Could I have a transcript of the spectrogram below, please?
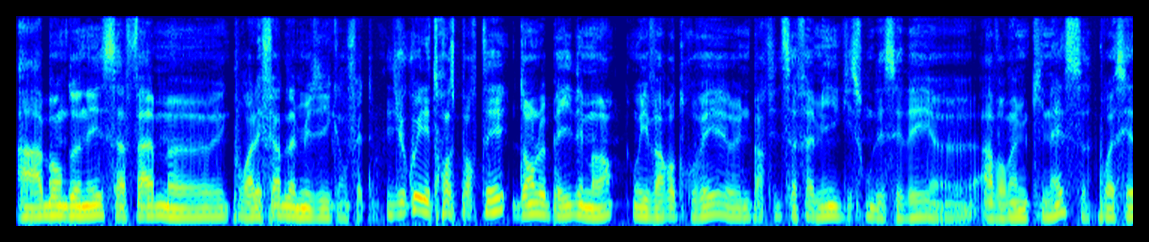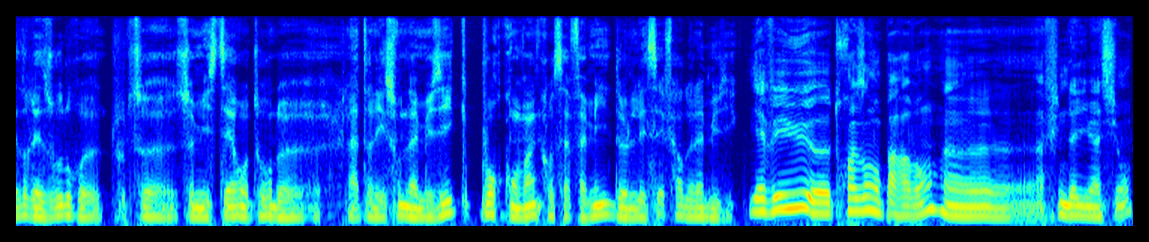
a abandonné sa femme euh, pour aller faire de la musique en fait. Du coup il est transporté dans le pays des morts où il va retrouver une partie de sa famille qui sont décédés avant même qu'ils naissent pour essayer de résoudre euh, tout ce, ce mystère autour de l'interdiction de la musique pour convaincre sa famille de le laisser faire de la musique. Il y avait eu euh, trois ans auparavant euh, un film d'animation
